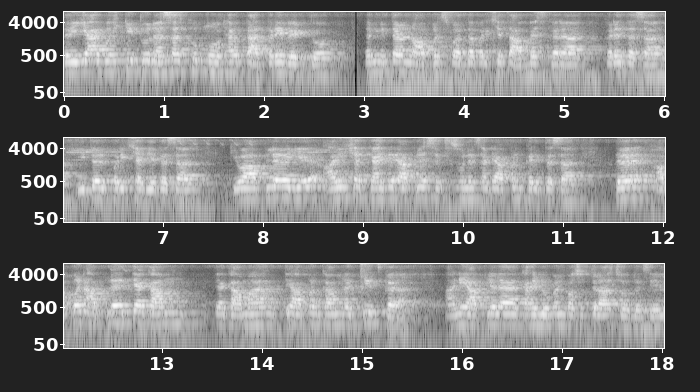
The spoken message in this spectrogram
तर या गोष्टीतून असाच खूप मोठा तात्पर्य भेटतो. तर मित्रांनो आपण स्पर्धा परीक्षेचा अभ्यास करा करत असाल इतर परीक्षा देत असाल किंवा आपल्या आयुष्यात काहीतरी आपल्या सक्सेस होण्यासाठी आपण करीत असाल तर आपण आपलं त्या काम त्या कामा ते आपण काम नक्कीच करा. आणि आपल्याला काही लोकांपासून त्रास होत असेल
